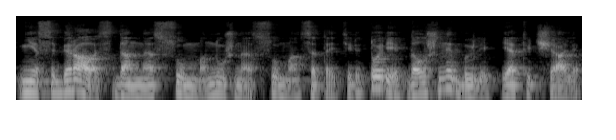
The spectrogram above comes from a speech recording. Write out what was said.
не собиралась данная сумма, нужная сумма с этой территории, должны были и отвечали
